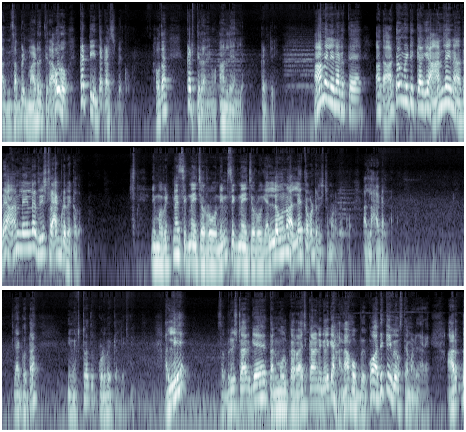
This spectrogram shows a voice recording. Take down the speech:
ಅದನ್ನ ಸಬ್ಮಿಟ್ ಮಾಡಿರ್ತೀರ, ಅವರು ಕಟ್ಟಿ ಅಂತ ಕಳಿಸ್ಬೇಕು. ಹೌದಾ? ಕಟ್ತೀರಾ ನೀವು ಆನ್ಲೈನಲ್ಲಿ ಕಟ್ಟಿ. ಆಮೇಲೆ ಏನಾಗುತ್ತೆ? ಅದು ಆಟೋಮೆಟಿಕ್ಕಾಗಿ ಆನ್ಲೈನ್ ಆದರೆ ಆನ್ಲೈನಲ್ಲೇ ರಿಜಿಸ್ಟರ್ ಆಗಿಬಿಡ್ಬೇಕದು ನಿಮ್ಮ ವಿಟ್ನೆಸ್ ಸಿಗ್ನೇಚರು ನಿಮ್ಮ ಸಿಗ್ನೇಚರು ಎಲ್ಲವನ್ನೂ ಅಲ್ಲೇ ತೊಗೊಂಡು ರಿಜಿಸ್ಟರ್ ಮಾಡಬೇಕು. ಅಲ್ಲಿ, ಆಗಲ್ಲ. ಯಾಕೆ ಗೊತ್ತಾ? ನೀವು ಎಕ್ಸ್ಟ್ರಾ ದುಡ್ಡು ಕೊಡಬೇಕಲ್ಲಿ. ಅಲ್ಲಿ ಸಬ್ ರಿಜಿಸ್ಟ್ರಾರ್ಗೆ ತನ್ನ ಮೂಲಕ ರಾಜಕಾರಣಿಗಳಿಗೆ ಹಣ ಹೋಗಬೇಕು, ಅದಕ್ಕೆ ವ್ಯವಸ್ಥೆ ಮಾಡಿದ್ದಾರೆ. ಅರ್ಧ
